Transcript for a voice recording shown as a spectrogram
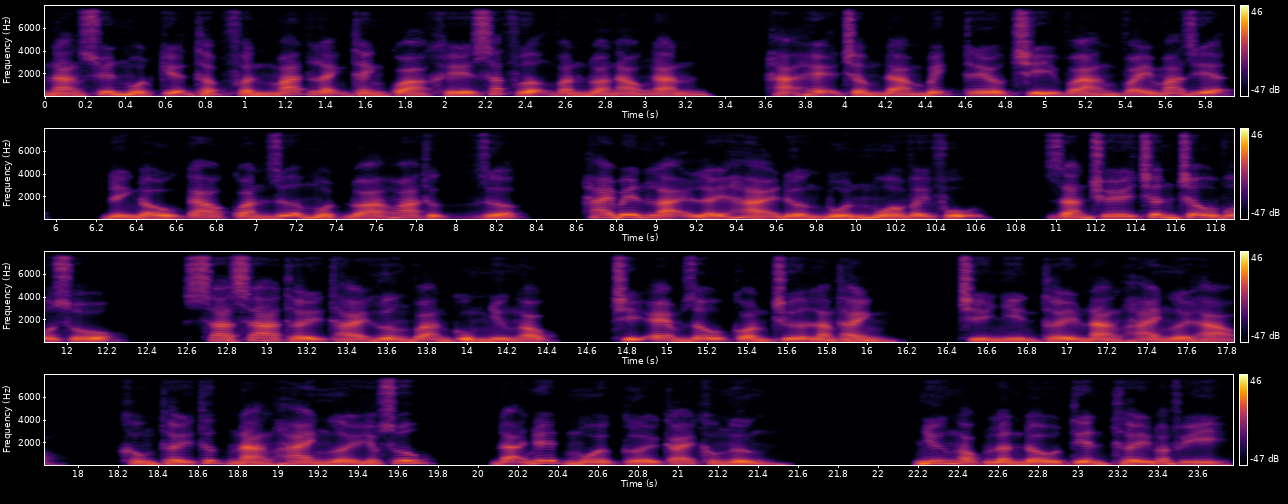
nàng xuyên một kiện thập phần mát lạnh thanh quả khế sắc phượng văn đoàn áo ngắn, hạ hệ trầm đàm bích theo chỉ vàng váy mã diện, đỉnh đầu cao quan giữa một đóa hoa thực dược, hai bên lại lấy hải đường bốn mùa vây phụ, gian chế chân châu vô số, xa xa thấy Thái Hương vãn cùng như ngọc, chị em dâu còn chưa làm thành, chỉ nhìn thấy nàng hai người hảo, không thấy thức nàng hai người hiệp xúc, đại nết môi cười cái không ngừng. Như Ngọc lần đầu tiên thấy đoan phi,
